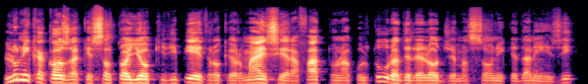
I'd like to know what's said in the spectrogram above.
L'unica cosa che saltò agli occhi di Pietro, che ormai si era fatto una cultura delle logge massoniche danesi,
